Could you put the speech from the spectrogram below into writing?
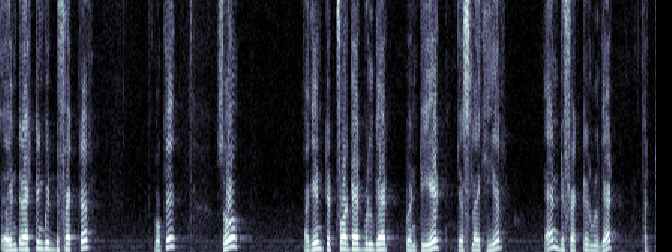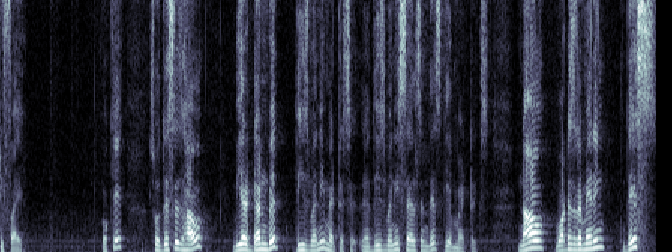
uh, interacting with defector. Okay. So, again tit for tat will get 28 just like here and defector will get 35. Okay. So, this is how we are done with these many matrices uh, these many cells in this game matrix. Now, what is remaining this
